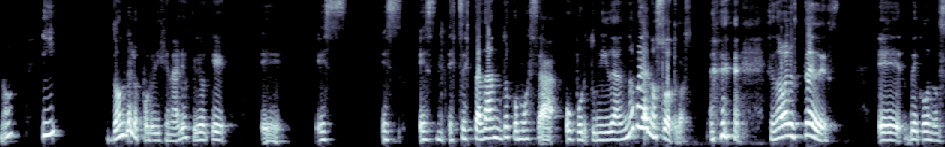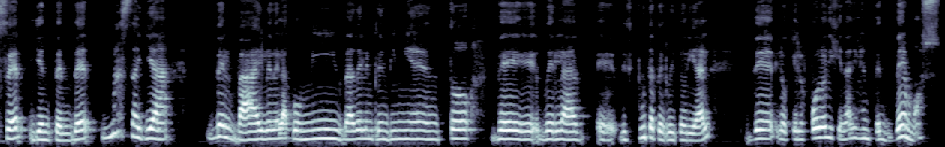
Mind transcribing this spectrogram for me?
¿no? Y dónde los pueblos originarios creo que eh, es, es se está dando como esa oportunidad, no para nosotros, sino para ustedes, eh, de conocer y entender más allá del baile, de la comida, del emprendimiento, de, la eh, disputa territorial, de lo que los pueblos originarios entendemos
